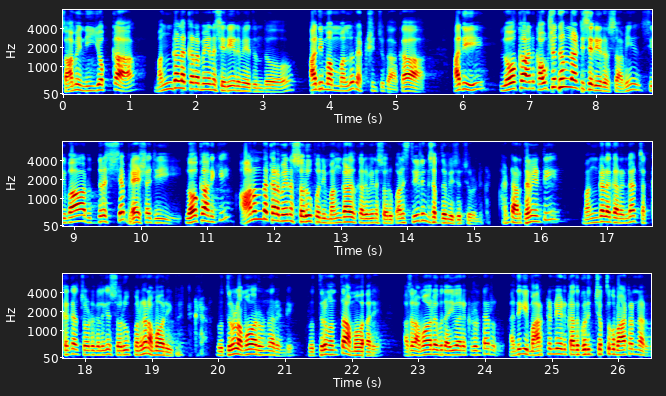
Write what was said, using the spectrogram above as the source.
స్వామి నీ యొక్క మంగళకరమైన శరీరం ఏదుందో అది మమ్మల్ని రక్షించుగాక. అది లోకానికి ఔషధం లాంటి శరీరం స్వామి. శివ రుద్రస్య భేషజీ. లోకానికి ఆనందకరమైన స్వరూపని మంగళకరమైన స్వరూపం అని స్త్రీలింగ శబ్దం వేసి చూడండి ఇక్కడ. అంటే అర్థం ఏంటి? మంగళకరంగా చక్కగా చూడగలిగే స్వరూపంగా అమ్మవారు అయిపోయింది ఇక్కడ. రుద్రంలో అమ్మవారు ఉన్నారండి. రుద్రం అంతా అమ్మవారే. అసలు అమ్మవారు లేకపోతే అయ్యవారు ఎక్కడ ఉంటారు? అందుకే ఈ మార్కండేయుడు కథ గురించి చెప్తూ ఒక మాట అన్నారు.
